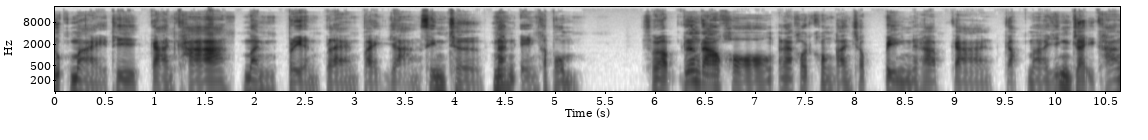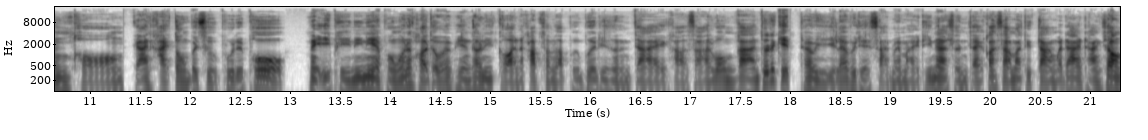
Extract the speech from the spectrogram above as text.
ยุคใหม่ที่การค้ามันเปลี่ยนแปลงไปอย่างสิ้นเชิง นั่นเองครับผมสำหรับเรื่องราวของอนาคตของการช้อปปิ้งนะครับ การกลับมายิ่งใหญ่อีกครั้งของการขายตรงไปสู่ผู้บริโภค ใน EP นี้เนี่ยผมก็ต้องขอจบไว้เพียงเท่านี้ก่อนนะครับสำหรับเพื่อนๆที่สนใจข่าวสารวงการธุรกิจเทคโนโลยีและวิทยาศาสตร์ใหม่ๆที่น่าสนใจก็สามารถติดตามมาได้ทางช่อง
